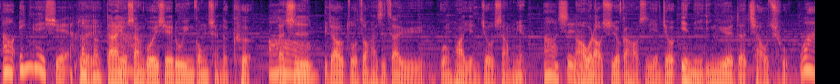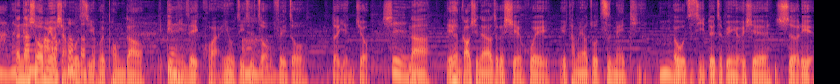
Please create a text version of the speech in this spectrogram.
哦，音乐学。对，当然有上过一些录音工程的课，哦、但是比较着重还是在于文化研究上面。哦，是。然后我老师又刚好是研究印尼音乐的翘楚，哇！那但那时候没有想过自己会碰到 印尼这一块，因为我自己是走非洲的研究，哦、是。那也很高兴来到这个协会，因为他们要做自媒体，嗯，而我自己对这边有一些涉猎，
